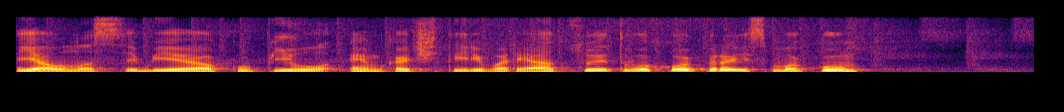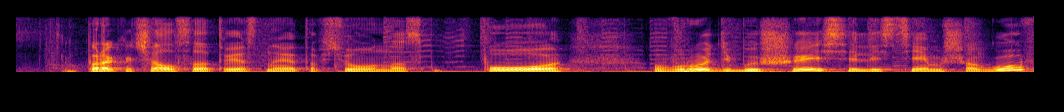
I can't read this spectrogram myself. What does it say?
Я у нас себе купил МК4 вариацию этого Хоппера и смогу Прокачал, соответственно, это все у нас по вроде бы 6 или 7 шагов.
